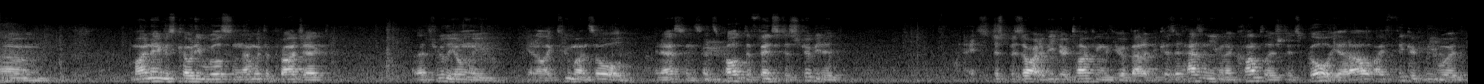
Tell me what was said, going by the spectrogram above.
Um, my name is Cody Wilson. I'm with the project that's really only, you know, like two months old, in essence. It's called Defense Distributed. It's just bizarre to be here talking with you about it because it hasn't even accomplished its goal yet. I'll, I figured we would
